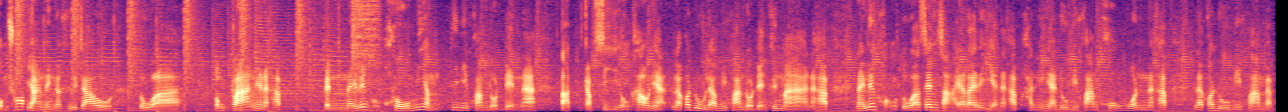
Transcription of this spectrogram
ผมชอบอย่างหนึ่งก็คือเจ้าตัวตรงกลางเนี่ยนะครับเป็นในเรื่องของโครเมียมที่มีความโดดเด่นนะตัดกับสีของเขาเนี่ยแล้วก็ดูแล้วมีความโดดเด่นขึ้นมานะครับในเรื่องของตัวเส้นสายรายละเอียดนะครับคันนี้เนี่ยดูมีความโค้งมนนะครับแล้วก็ดูมีความแบบ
